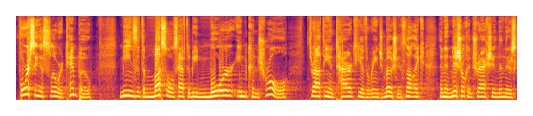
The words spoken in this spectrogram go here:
forcing a slower tempo means that the muscles have to be more in control throughout the entirety of the range of motion. It's not like an initial contraction, then there's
